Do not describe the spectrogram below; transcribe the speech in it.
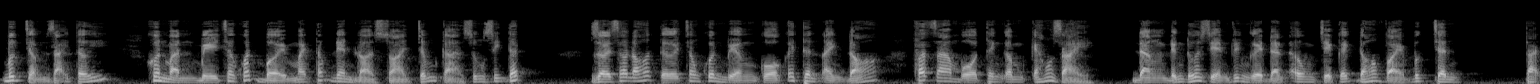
bước chậm rãi tới. Khuôn mặt bị che khuất bởi mái tóc đen lòa xòa chấm cả xuống xích đất. Rồi sau đó từ trong khuôn miệng của cái thân ảnh đó phát ra một thanh âm kéo dài, đang đứng đối diện với người đàn ông chỉ cách đó vài bước chân tại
